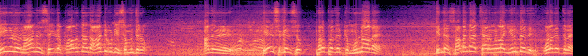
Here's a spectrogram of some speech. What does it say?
நீங்களும் நானும் செய்த பாவத்தை அந்த ஆட்டுக்குட்டி சுமந்துடும் அது இயேசு கிறிஸ்து பிறப்பதற்கு முன்னால இந்த சடங்காச்சாரங்கள்லாம் இருந்தது உலகத்தில்.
